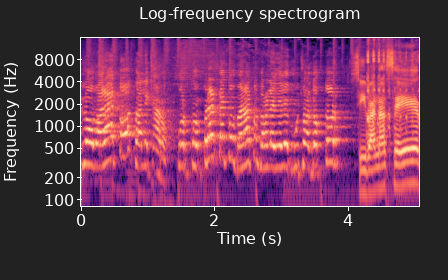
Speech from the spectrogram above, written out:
lo barato sale caro. Por comprar tacos baratos no le debes mucho al doctor. si van a ser.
